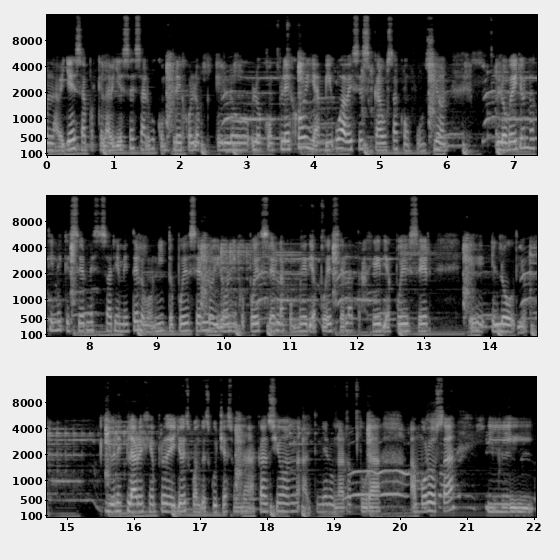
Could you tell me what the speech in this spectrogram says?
la belleza, porque la belleza es algo complejo. Lo, eh, lo, complejo y ambiguo a veces causa confusión. Lo bello no tiene que ser necesariamente lo bonito, puede ser lo irónico, puede ser la comedia, puede ser la tragedia, puede ser eh, el odio. Y un claro ejemplo de ello es cuando escuchas una canción al tener una ruptura amorosa y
